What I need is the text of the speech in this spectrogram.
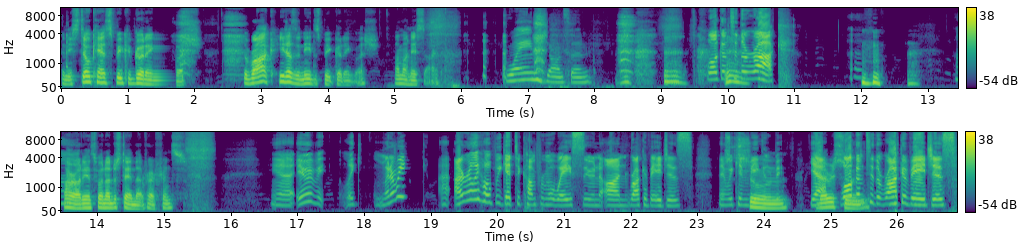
and he still can't speak a good English. The Rock, he doesn't need to speak good English. I'm on his side. Dwayne Johnson. Welcome to the Rock. Our audience won't understand that reference. Yeah, it would be like when are we? I really hope we get to come from away soon on Rock of Ages. Then we can soon. make a yeah. Welcome to the Rock of Ages.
